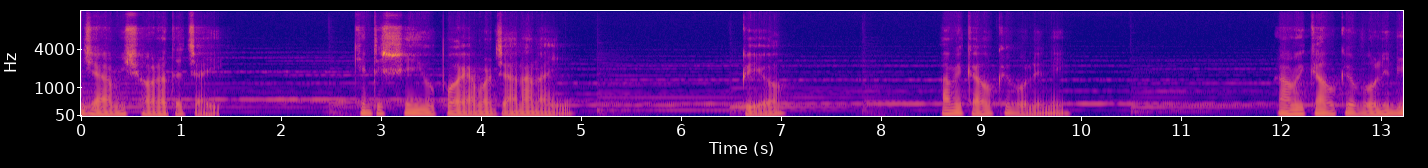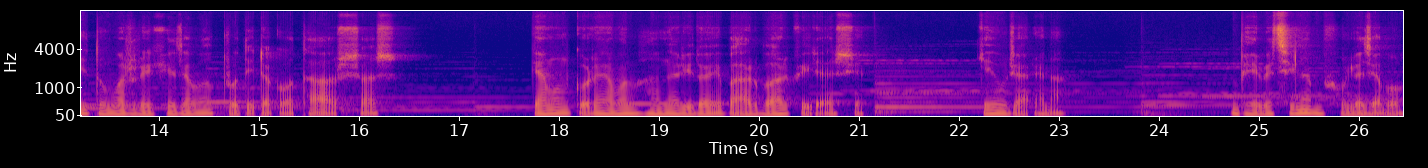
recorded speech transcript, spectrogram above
যা আমি সরাতে চাই। কিন্তু সেই উপায় আমার জানা নাই। প্রিয়, আমি কাউকে বলিনি। আমি কাউকে বলিনি তোমার রেখে যাওয়া প্রতিটা কথা আশ্বাস কেমন করে আমার ভাঙা হৃদয়ে বারবার ফিরে আসে, কেউ জানে না। ভেবেছিলাম ভুলে যাব,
